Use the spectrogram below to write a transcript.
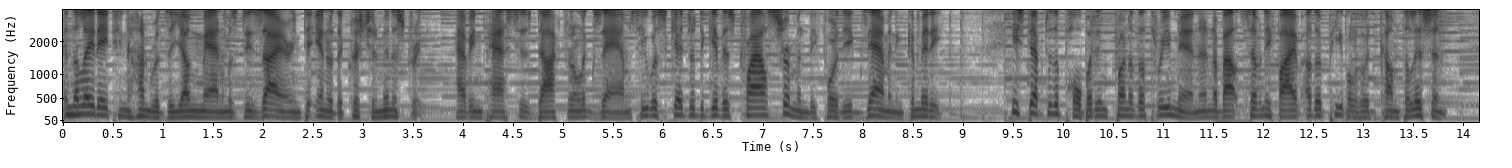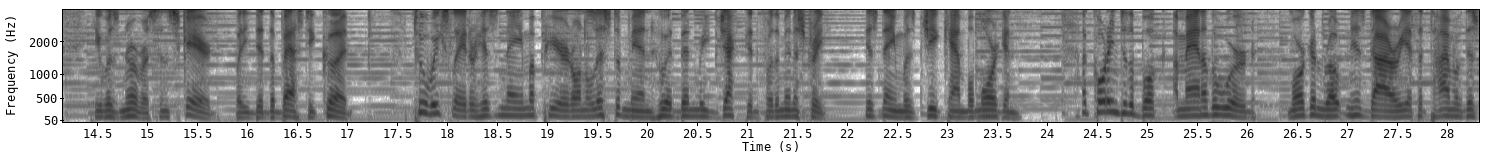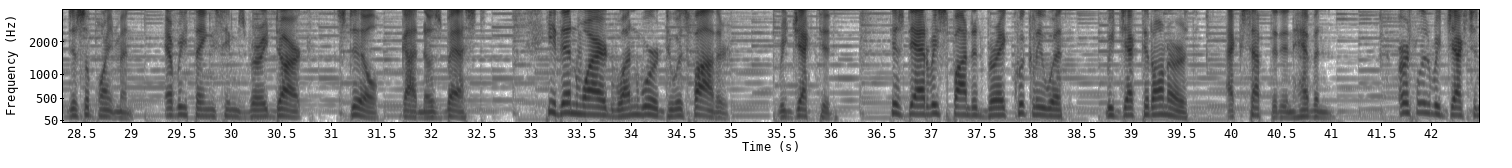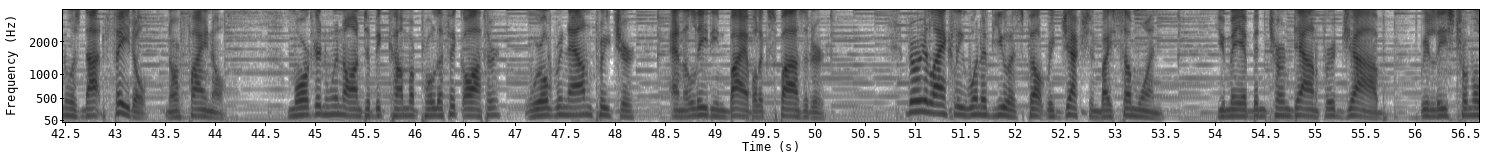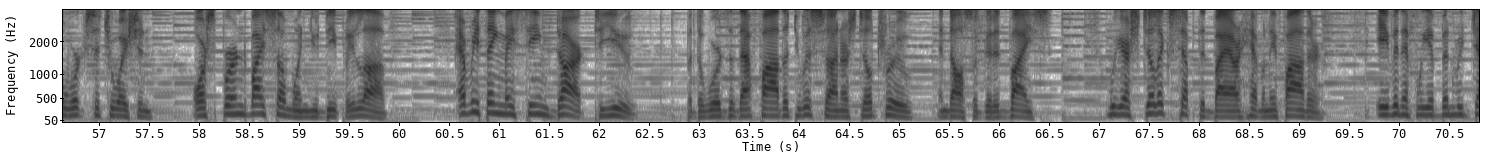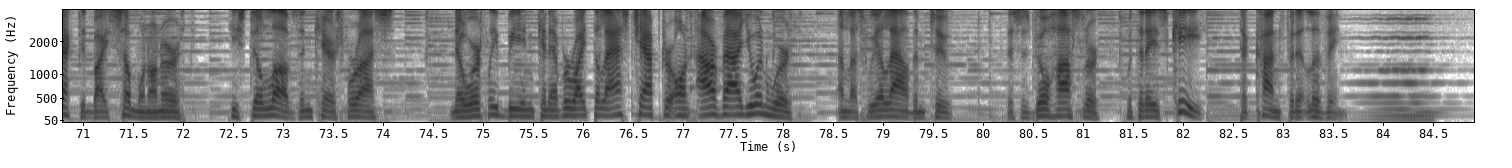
In the late 1800s, a young man was desiring to enter the Christian ministry. Having passed his doctrinal exams, he was scheduled to give his trial sermon before the examining committee. He stepped to the pulpit in front of the three men and about 75 other people who had come to listen. He was nervous and scared, but he did the best he could. Two weeks later, his name appeared on a list of men who had been rejected for the ministry. His name was G. Campbell Morgan. According to the book A Man of the Word, Morgan wrote in his diary at the time of this disappointment Everything seems very dark. Still, God knows best. He then wired one word to his father rejected. His dad responded very quickly with rejected on earth, accepted in heaven. Earthly rejection was not fatal nor final. Morgan went on to become a prolific author, world renowned preacher, and a leading Bible expositor. Very likely one of you has felt rejection by someone. You may have been turned down for a job, released from a work situation, or spurned by someone you deeply love. Everything may seem dark to you, but the words of that father to his son are still true and also good advice. We are still accepted by our Heavenly Father. Even if we have been rejected by someone on earth, He still loves and cares for us. No earthly being can ever write the last chapter on our value and worth unless we allow them to. This is Bill Hostler with today's key to confident living.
